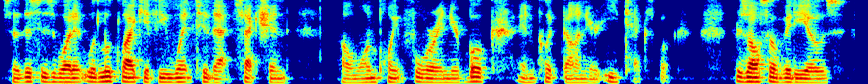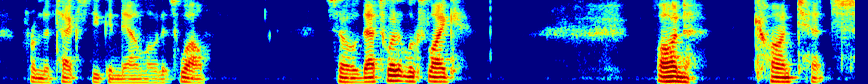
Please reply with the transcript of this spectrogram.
So this is what it would look like if you went to that section uh, 1.4 in your book and clicked on your e-textbook. There's also videos from the text you can download as well. So that's what it looks like on contents.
